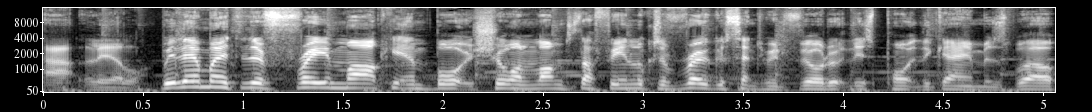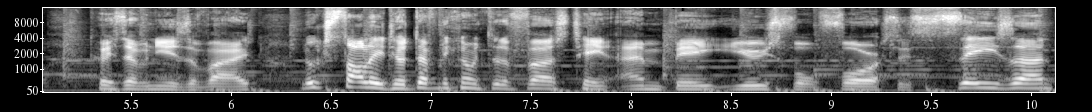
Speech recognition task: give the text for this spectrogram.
at Lille. We then went to the free market and bought Sean Longstaff in. Looks a very good centre midfielder at this point in the game as well. 27 years of age. Looks solid. He'll definitely come into the first team and be useful for us this season.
